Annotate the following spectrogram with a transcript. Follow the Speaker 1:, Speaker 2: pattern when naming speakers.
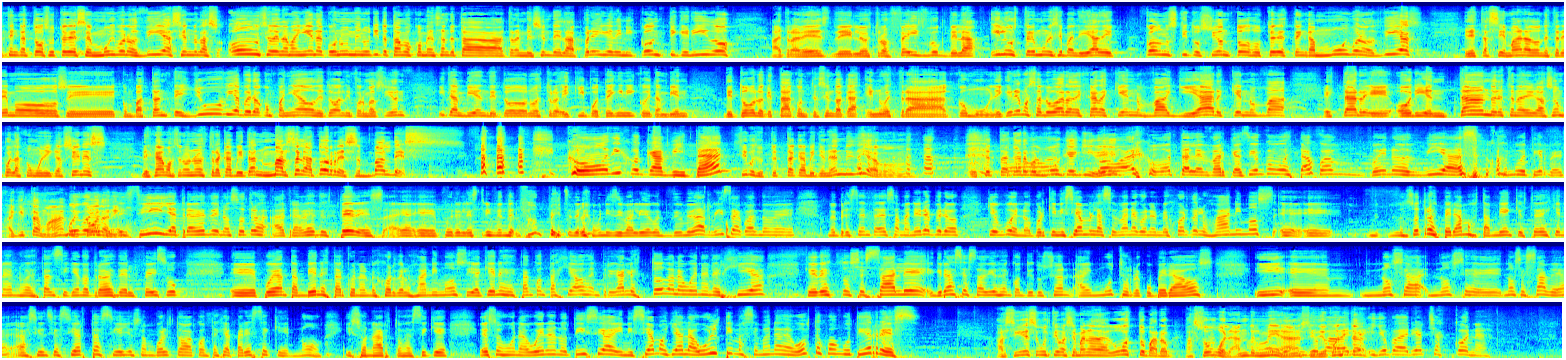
Speaker 1: Tengan todos ustedes muy buenos días, siendo las 11 de la mañana con un minutito estamos comenzando esta transmisión de la previa de mi Conti querido a través de nuestro Facebook de la Ilustre Municipalidad de Constitución. Todos ustedes tengan muy buenos días en esta semana donde estaremos eh, con bastante lluvia, pero acompañados de toda la información y también de todo nuestro equipo técnico y también de todo lo que está aconteciendo acá en nuestra comuna. Y queremos saludar a dejar a quien nos va a guiar, quien nos va a estar eh, orientando en esta navegación por las comunicaciones. Dejamos a nuestra capitán Marcela Torres Valdés.
Speaker 2: ¿Cómo dijo capitán?
Speaker 1: Sí, pues usted está capitaneando hoy día, Usted está a cargo del buque aquí, ¿ve?
Speaker 2: Vamos a ver cómo está la embarcación, cómo está Juan. Buenos días, Juan Gutiérrez.
Speaker 1: Aquí estamos, ¿ah?
Speaker 2: Muy bueno. Sí, y a través de nosotros, a través de ustedes, eh, eh, por el streaming del fanpage de la Municipalidad de Constitución. Me da risa cuando me, me, presenta de esa manera, pero qué bueno, porque iniciamos la semana con el mejor de los ánimos. Eh, nosotros esperamos también que ustedes quienes nos están siguiendo a través del Facebook puedan también estar con el mejor de los ánimos y a quienes están contagiados entregarles toda la buena energía que de esto se sale, gracias a Dios en Constitución hay muchos recuperados y eh, no, se, no, se, no se sabe ¿eh? a ciencia cierta si ellos han vuelto a contagiar. Parece que no, y son hartos. Así que eso es una buena noticia. Iniciamos ya la última semana de agosto, Juan Gutiérrez.
Speaker 1: Así es, última semana de agosto, pasó volando el mes,
Speaker 2: y, yo cuenta? y yo para variar chascona.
